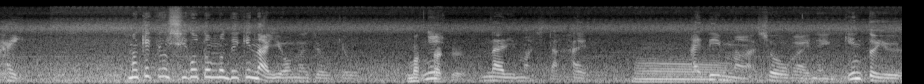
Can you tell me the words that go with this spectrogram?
はい。まあ結局仕事もできないような状況になりました。はい。はい、で今障害年金という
